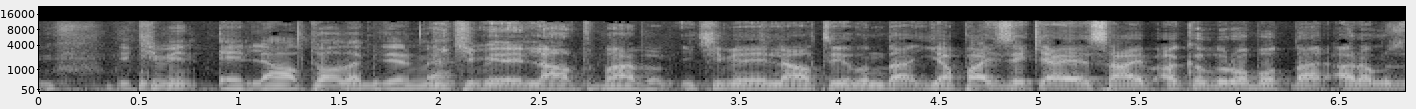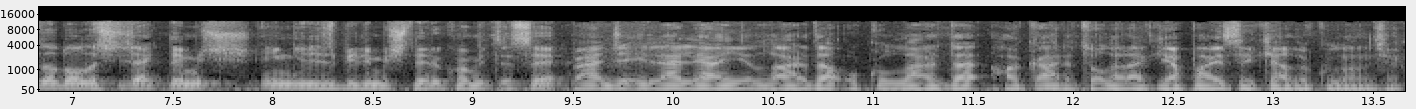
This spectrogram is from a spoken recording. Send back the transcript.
2056 olabilir mi? 2056 pardon 2056 yılında yapay zekaya sahip akıllı robotlar aramızda dolaşacak demiş İngiliz Bilim İşleri Komitesi. Bence ilerleyen yıllarda okullarda hakaret olarak yapay zeka da kullanacak.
